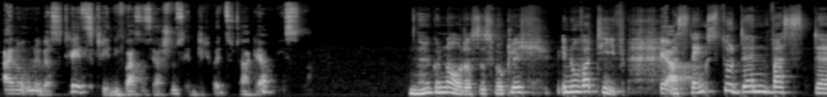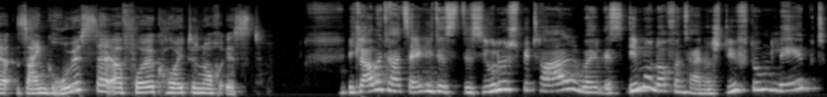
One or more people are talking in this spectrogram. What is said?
einer, Universitätsklinik, was es ja schlussendlich heutzutage ist. Ne, genau, das ist wirklich innovativ. Ja. Was denkst du denn, was der, sein größter Erfolg heute noch ist? Ich glaube tatsächlich das, das Julius-Spital, weil es immer noch von seiner Stiftung lebt.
